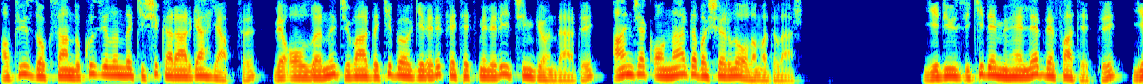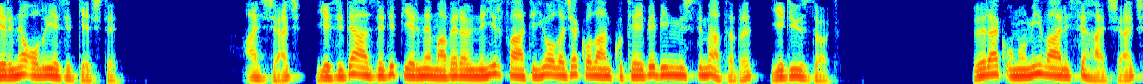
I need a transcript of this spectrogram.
699 yılında kişi karargah yaptı ve oğullarını civardaki bölgeleri fethetmeleri için gönderdi, ancak onlar da başarılı olamadılar. 702'de Mühelleb vefat etti, yerine oğlu Yezid geçti. Haccac, Yezid'i azledip yerine Mavera Nehir Fatihi olacak olan Kuteybe bin Müslim'i atadı, 704. Irak Umumi Valisi Haccac,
